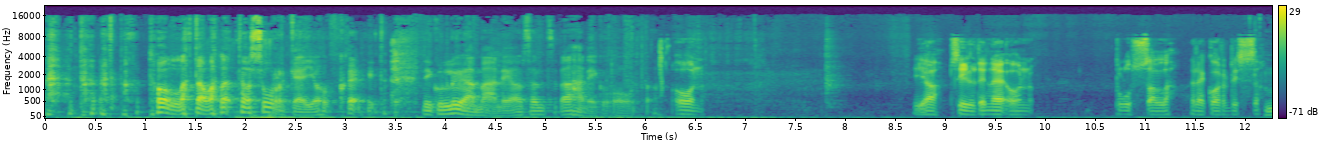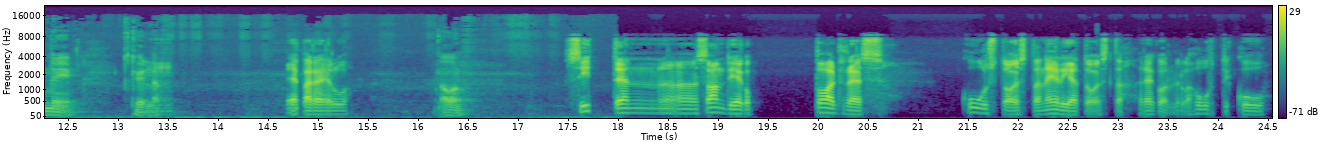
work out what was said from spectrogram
tolla tavalla, että ne on surkea joukkoja niitä niin kuin lyömään, niin on se nyt vähän niin kuin outoa. On. Ja silti ne on plussalla rekordissa. Niin, kyllä. Mm. Epäreilua. On. Sitten äh, San Diego Padres 16-14 rekordilla huhtikuu.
